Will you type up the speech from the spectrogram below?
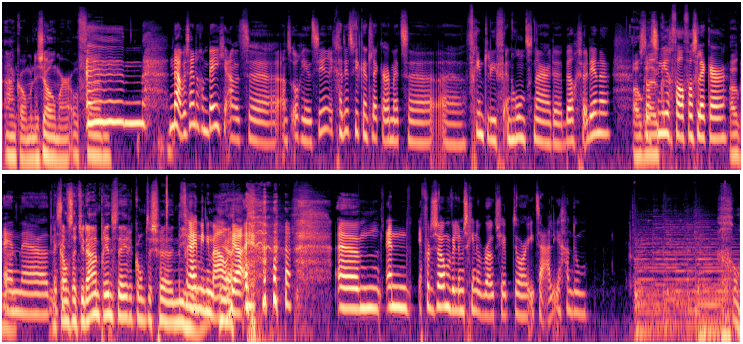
aankomende zomer? Of, ehm, Ehm, nou, we zijn nog een beetje aan het, aan het oriënteren. Ik ga dit weekend lekker met vriendlief en hond naar de Belgische Ardennen. ook dus dat is in ieder geval vast lekker. Ook. En, De zitten- kans dat je daar een prins tegenkomt is niet Vrij heel- minimaal, ja. En voor de zomer willen we misschien een roadtrip door Italië gaan doen. Goh,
